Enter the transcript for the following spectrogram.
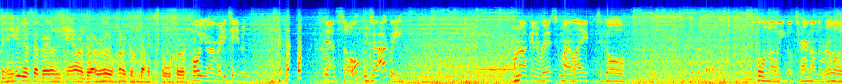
And you just said right on camera, do I really want to go back to work? Oh, you're already taping. Yeah, so exactly. I'm not going to risk my life to go pull an illegal turn on the road.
